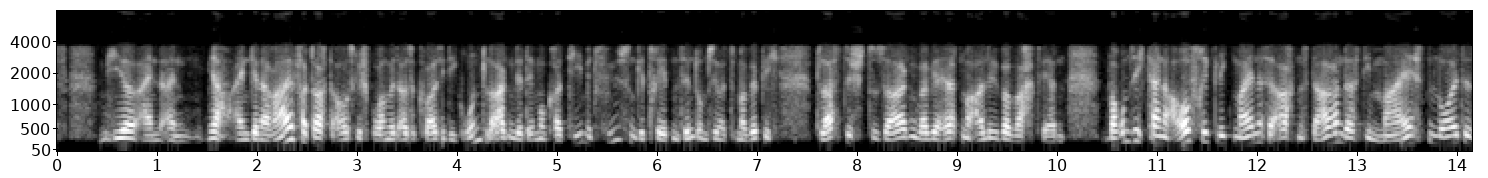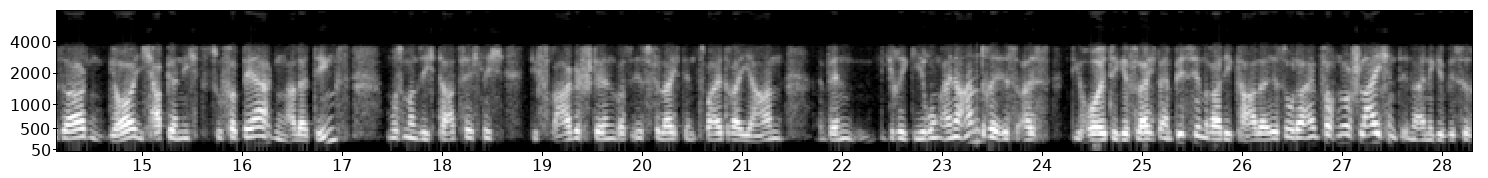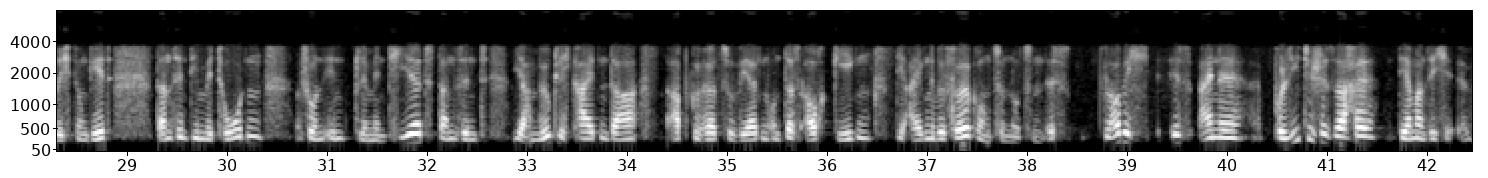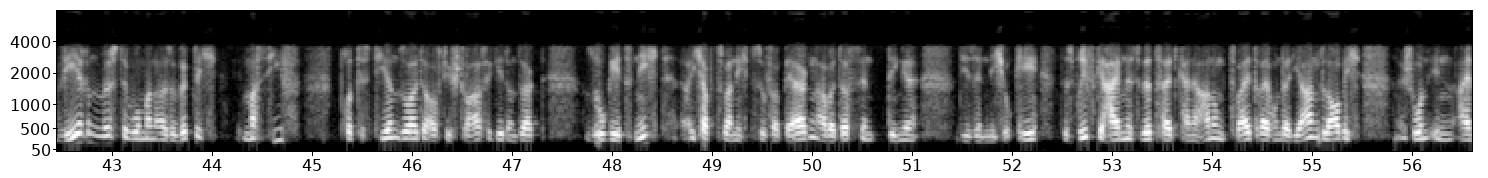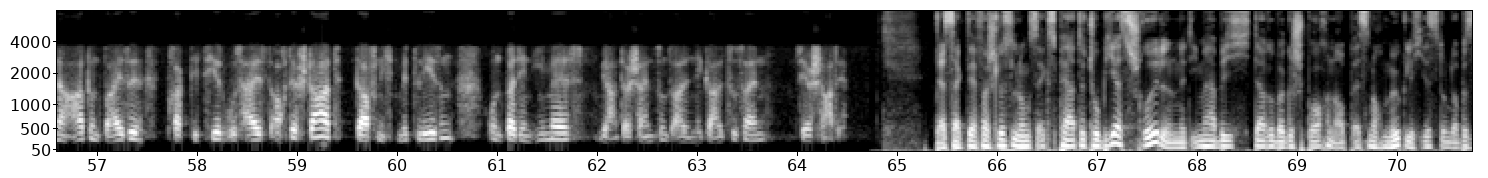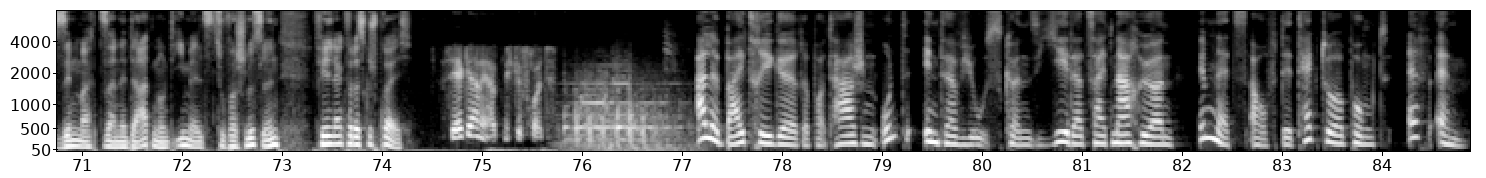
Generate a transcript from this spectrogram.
hier ein, ein, ja, ein Generalverdacht ausgesprochen wird, also quasi die Grundlagen der Demokratie mit Füßen getreten sind, um es jetzt mal wirklich plastisch zu sagen, weil wir erstmal alle überwacht werden. Warum sich keiner aufregt, liegt meines Erachtens daran, dass die meisten Leute sagen, ja, ich habe ja nichts zu verbergen. Allerdings muss man sich tatsächlich die Frage stellen, was ist vielleicht in zwei, drei Jahren, wenn die Regierung eine andere ist als die heutige, vielleicht ein bisschen radikaler ist oder einfach nur schleichend in eine gewisse Richtung geht, dann sind die Methoden schon implementiert, dann sind ja Möglichkeiten da, abgehört zu werden und das auch gegen die eigene Bevölkerung zu nutzen. Es, glaube ich, ist eine politische Sache, der man sich wehren müsste, wo man also wirklich massiv protestieren sollte, auf die Straße geht und sagt, so geht's nicht. Ich habe zwar nichts zu verbergen, aber das sind Dinge, die sind nicht okay. Das Briefgeheimnis wird seit, keine Ahnung, 200, 300 Jahren, glaube ich, schon in einer Art und Weise praktiziert, wo es heißt, auch der Staat darf nicht mitlesen. Und bei den E-Mails, ja, da scheint es uns allen egal zu sein. Sehr schade. Das sagt der Verschlüsselungsexperte Tobias Schrödel. Mit ihm habe ich darüber gesprochen, ob es noch möglich ist und ob es Sinn macht, seine Daten und E-Mails zu verschlüsseln. Vielen Dank für das Gespräch. Sehr gerne, hat mich gefreut. Alle Beiträge, Reportagen und Interviews können Sie jederzeit nachhören im Netz auf detektor.fm.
